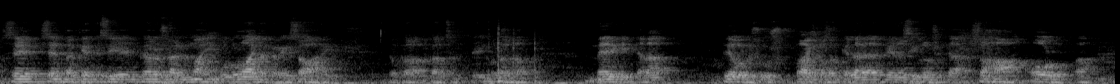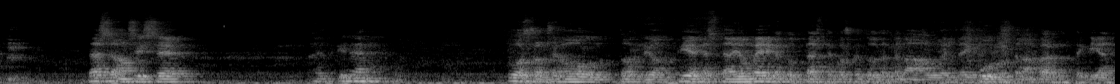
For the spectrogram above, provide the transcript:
se, sen takia, että siihen Peurasaaren maihin kuuluu Laitakarin saari, joka katsottiin olevan merkittävä teollisuuspaikka, vaikka vielä silloin sitä sahaa ollutkaan. Tässä on siis se, hetkinen, tuossa on se Oulun tornion tie. Sitä ei ole merkattu tästä, koska tuota, tämä alue ei kuulu tämän kartantekijän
